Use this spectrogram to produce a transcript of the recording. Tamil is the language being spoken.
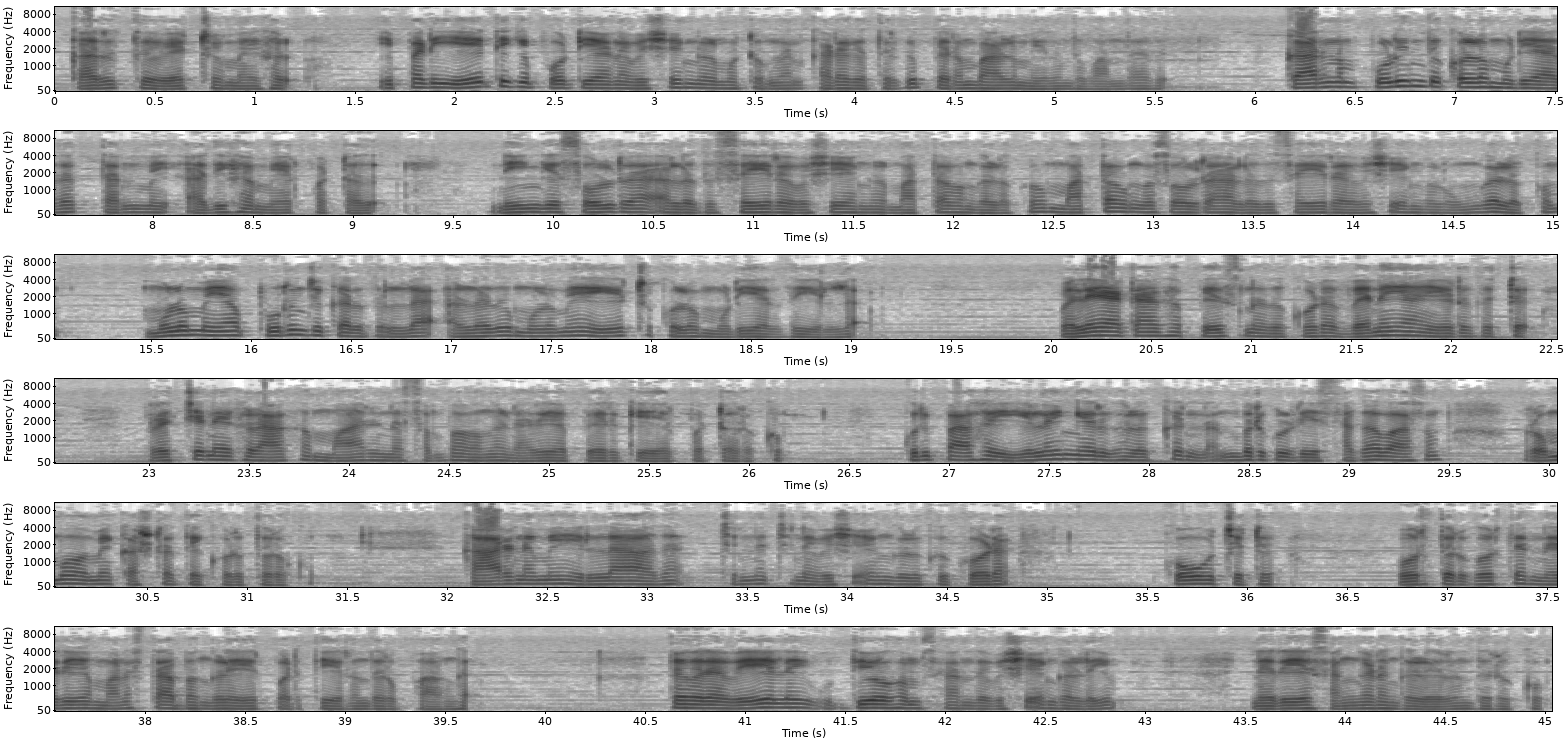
கருத்து வேற்றுமைகள் இப்படி ஏட்டிக்கு போட்டியான விஷயங்கள் மட்டும்தான் கடகத்திற்கு பெரும்பாலும் இருந்து வந்தது. காரணம் புரிந்து கொள்ள முடியாத தன்மை அதிகம் ஏற்பட்டது. நீங்கள் சொல்கிற அல்லது செய்கிற விஷயங்கள் மற்றவங்களுக்கும் மற்றவங்க சொல்கிற அல்லது செய்கிற விஷயங்கள் உங்களுக்கும் முழுமையாக புரிஞ்சுக்கிறது இல்லை அல்லது முழுமையாக ஏற்றுக்கொள்ள முடியறது இல்லை. விளையாட்டாக பேசுனது கூட வினையாக எடுத்துட்டு பிரச்சனைகளாக மாறின சம்பவங்கள் நிறைய பேருக்கு ஏற்பட்டிருக்கும். குறிப்பாக இளைஞர்களுக்கு நண்பர்களுடைய சகவாசம் ரொம்பவுமே கஷ்டத்தை கொடுத்துருக்கும். காரணமே இல்லாத சின்ன சின்ன விஷயங்களுக்கு கூட கோவிச்சிட்டு ஒருத்தருக்கு ஒருத்தர் நிறைய மனஸ்தாபங்களை ஏற்படுத்தி இருந்திருப்பாங்க. தவிர வேலை உத்தியோகம் சார்ந்த விஷயங்கள்லையும் நிறைய சங்கடங்கள் இருந்திருக்கும்.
